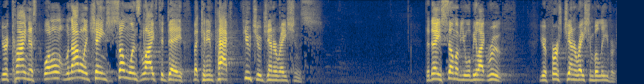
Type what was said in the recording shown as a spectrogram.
your kindness will not only change someone's life today, but can impact future generations. Today, some of you will be like Ruth, your first generation believers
